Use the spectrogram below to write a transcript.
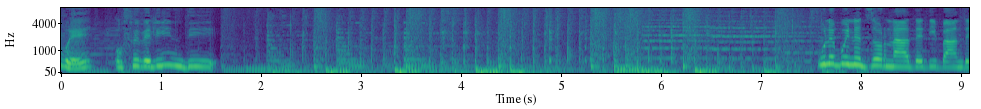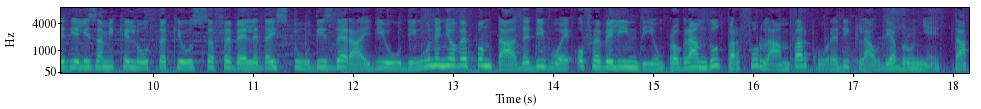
Uè, o fevelin di... Une buone giornate di bande di Elisa Michelut che us fevele dai studi de Rai di Uding, une nuove puntate di Vue o Fevelin di, un programma dut par Furlan par cure di Claudia Brugnetta.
